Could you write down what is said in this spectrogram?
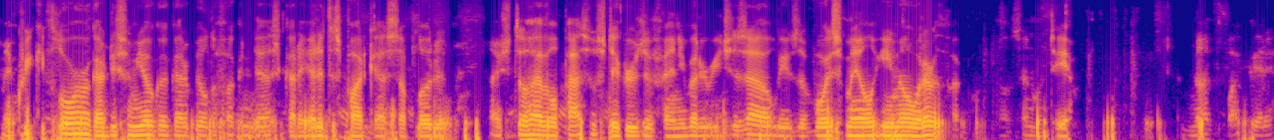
My creaky floor. I Got to do some yoga. Got to build a fucking desk. Got to edit this podcast, upload it. I still have El Paso stickers. If anybody reaches out, leaves a voicemail, email, whatever the fuck, I'll send one to you. Not fuck it.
